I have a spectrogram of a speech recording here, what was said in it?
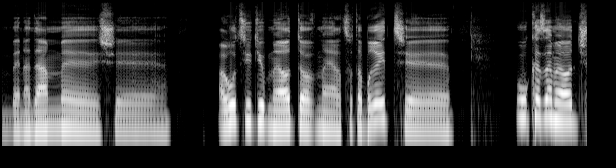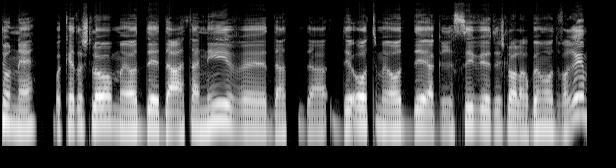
בן אדם אה, ש... ערוץ יוטיוב מאוד טוב מארצות הברית, שהוא כזה מאוד שונה בקטע שלו, מאוד דעתני ודעות מאוד אגרסיביות, יש לו על הרבה מאוד דברים.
